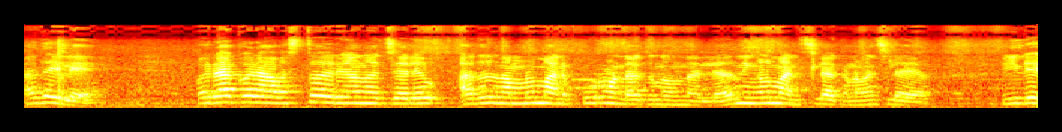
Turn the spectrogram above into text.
അതെല്ലേ? ഒരാൾക്ക് ഒരവസ്ഥ വരിക എന്ന് വെച്ചാൽ അത് നമ്മൾ മനഃപൂർവം ഉണ്ടാക്കുന്ന ഒന്നല്ല. അത് നിങ്ങൾ മനസ്സിലാക്കണം. മനസ്സിലായോ? ഇതിന്റെ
